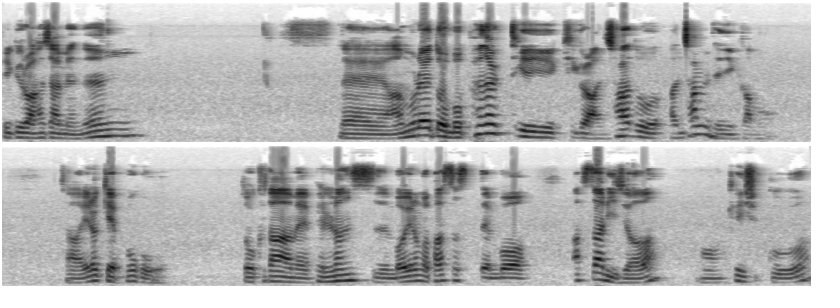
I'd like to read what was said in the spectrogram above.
비교를 하자면은 네, 아무래도 뭐 페널티 킥을 안 차도 안 차면 되니까 뭐. 자, 이렇게 보고 또 그 다음에 밸런스 뭐 이런 거 봤었을 때뭐 앞살이죠. 어, K19.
